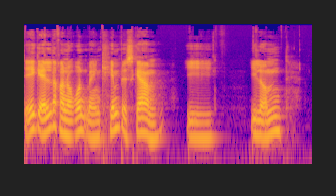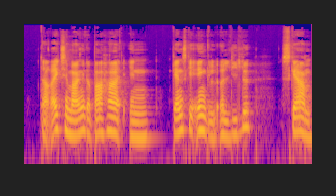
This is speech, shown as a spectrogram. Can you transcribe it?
Det er ikke alle, der render rundt med en kæmpe skærm i, i lommen. Der er rigtig mange, der bare har en ganske enkel og lille skærm,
